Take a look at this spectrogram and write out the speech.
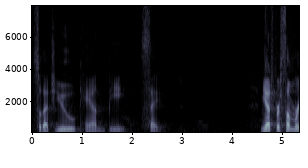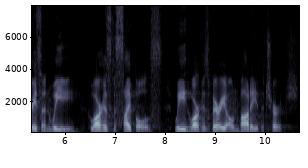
so that you can be saved. And yet, for some reason, we, who are his disciples, we who are his very own body, the church,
